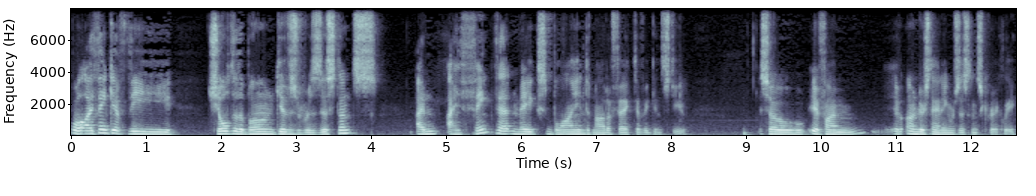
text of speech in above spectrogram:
well i think if the chill to the bone gives resistance i i think that makes blind not effective against you. So if i'm understanding resistance correctly.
